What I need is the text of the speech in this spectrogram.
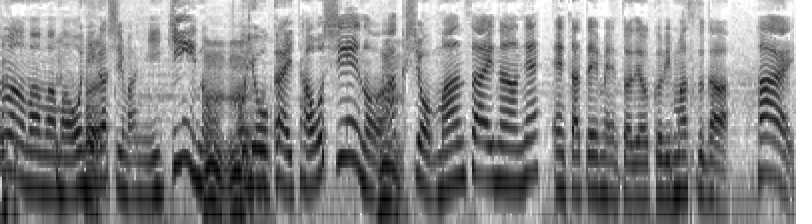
まあまあまあまあ、鬼ヶ島に行きの、うんうん妖怪倒しの、アクション満載なね、エンターテインメントで送りますが、はい。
